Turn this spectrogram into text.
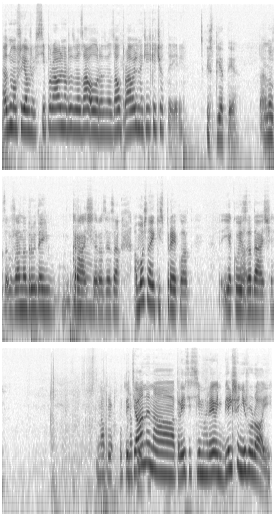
я думав, що я вже всі правильно розв'язав, але розв'язав правильно тільки чотири. Із п'яти. Так. Ну, вже на другий день краще розв'язав. А можна якийсь приклад якоїсь Так. задачі? Наприклад, у Тетяни на 37 гривень більше, ніж у Раї.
